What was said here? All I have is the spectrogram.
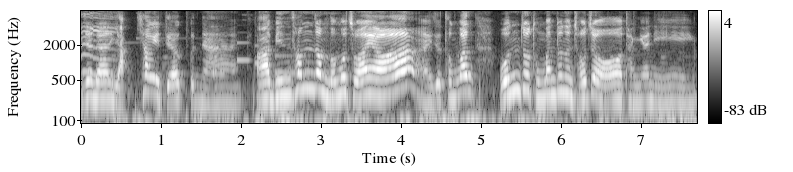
이제 나는 약형이 되었구나. 아 민선점 너무 좋아요. 아, 이제 동반 원조 동반도는 저죠 당연히.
